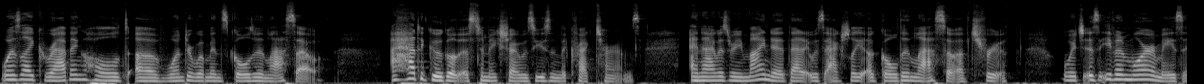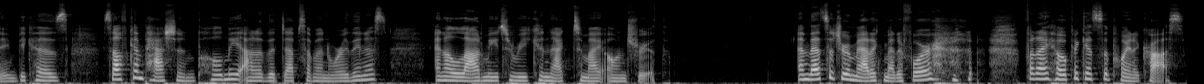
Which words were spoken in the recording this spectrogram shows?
was like grabbing hold of Wonder Woman's golden lasso. I had to Google this to make sure I was using the correct terms, and I was reminded that it was actually a golden lasso of truth, which is even more amazing because self compassion pulled me out of the depths of unworthiness and allowed me to reconnect to my own truth. And that's a dramatic metaphor, but I hope it gets the point across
